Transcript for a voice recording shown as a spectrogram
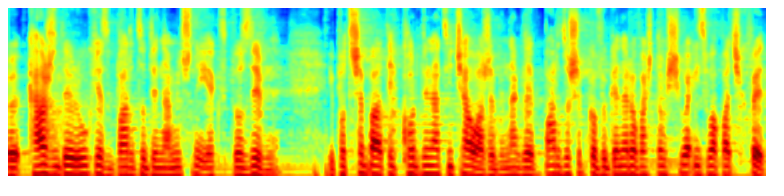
y, każdy ruch jest bardzo dynamiczny i eksplozywny. I potrzeba tej koordynacji ciała, żeby nagle bardzo szybko wygenerować tą siłę i złapać chwyt.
